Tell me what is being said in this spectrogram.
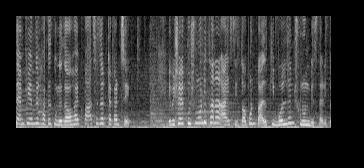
চ্যাম্পিয়নদের হাতে তুলে দেওয়া হয় পাঁচ হাজার টাকার চেক। এ বিষয়ে কুশমন্ডি থানার আইসি তপন পাল কি বললেন শুনুন বিস্তারিত।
